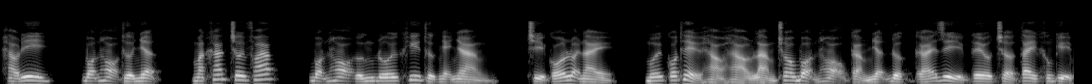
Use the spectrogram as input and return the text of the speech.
Hào đi, bọn họ thừa nhận, mặt khác chơi pháp, bọn họ ứng đối khi thực nhẹ nhàng, chỉ có loại này, mới có thể hảo hảo làm cho bọn họ cảm nhận được cái gì kêu trở tay không kịp.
